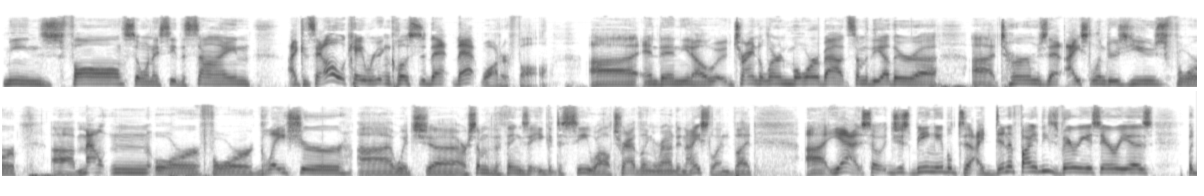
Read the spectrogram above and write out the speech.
means fall. So when I see the sign, I can say, "Oh, okay, we're getting close to that that waterfall." Uh, and then, you know, trying to learn more about some of the other uh, uh, terms that Icelanders use for uh, mountain or for glacier, uh, which uh, are some of the things that you get to see while traveling around in Iceland. But yeah, so just being able to identify these various areas, but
